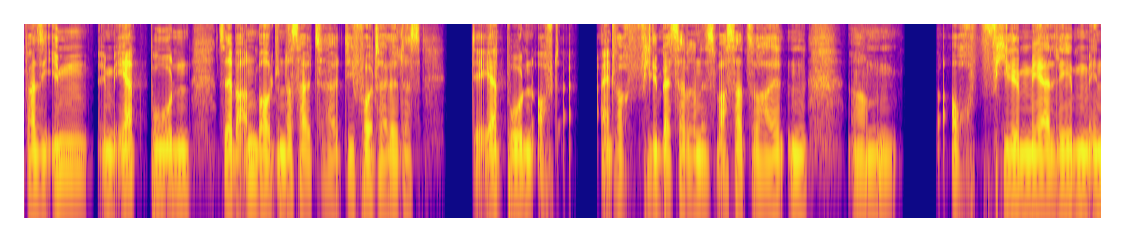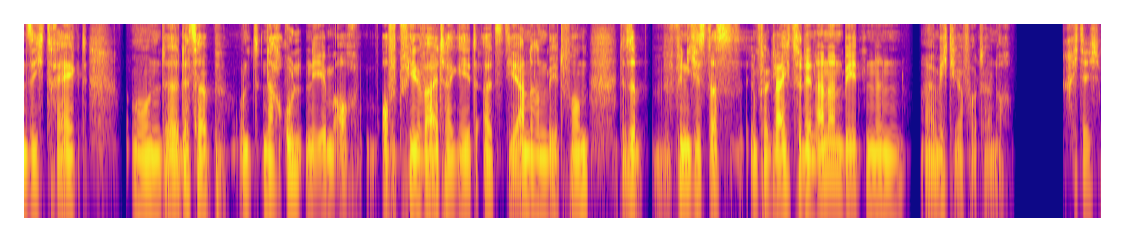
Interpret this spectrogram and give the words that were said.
quasi im, im Erdboden selber anbaut. Und das halt halt die Vorteile, dass der Erdboden oft einfach viel besser drin ist, Wasser zu halten, ähm, auch viel mehr Leben in sich trägt und äh, deshalb und nach unten eben auch oft viel weiter geht als die anderen Beetformen. Deshalb finde ich, ist das im Vergleich zu den anderen Beeten ein äh, wichtiger Vorteil noch. Richtig.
